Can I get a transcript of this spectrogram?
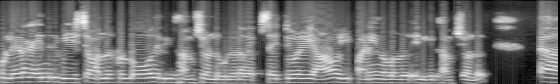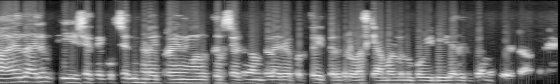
പുള്ളിയുടെ കയ്യിൽ നിന്ന് ഒരു വീഴ്ച വന്നിട്ടുണ്ടോ എന്ന് എനിക്ക് സംശയമുണ്ട്. പുള്ളിയുടെ വെബ്സൈറ്റ് വഴിയാണോ ഈ പണി എന്നുള്ളത് എനിക്കൊരു സംശയമുണ്ട്. എന്തായാലും ഈ വിഷയത്തെക്കുറിച്ച് നിങ്ങളുടെ അഭിപ്രായം നിങ്ങൾ തീർച്ചയായിട്ടും കമ്പനികളെ രേഖപ്പെടുത്തുക. ഇത്തരത്തിലുള്ള സ്കാമുകളിലൊന്നും പോയി വീഴാതിരിക്കാൻ പറ്റിയിട്ടാണ് കേട്ടോ.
